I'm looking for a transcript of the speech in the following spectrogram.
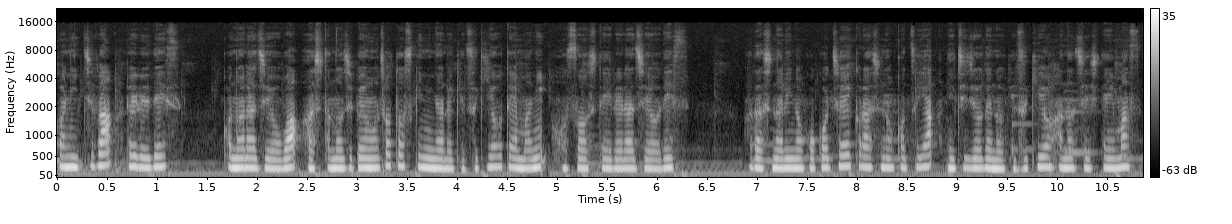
こんにちは、ルルです。このラジオは明日の自分をちょっと好きになる気づきをテーマに放送しているラジオです。私なりの心地よい暮らしのコツや日常での気づきをお話ししています。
